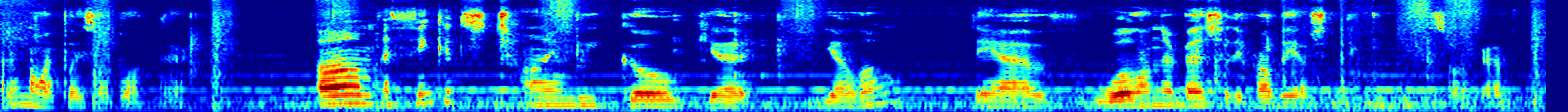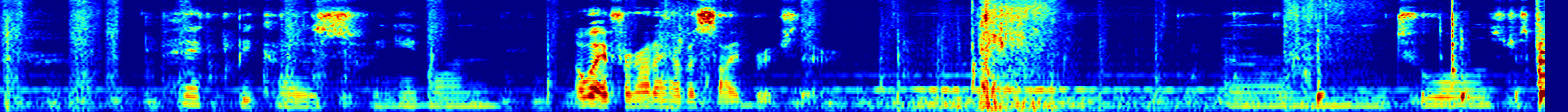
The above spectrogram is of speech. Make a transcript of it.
I don't know why I placed that block there. Um, I think it's time we go get yellow. They have wool on their bed, so they probably have something. So I'll grab pick because we need one. Oh wait, I forgot I have a side bridge there. Um, tools, just buy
